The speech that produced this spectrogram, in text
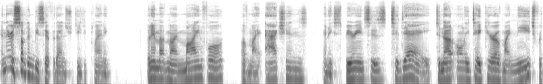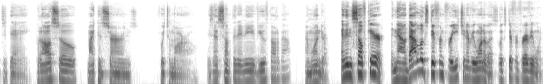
And there is something to be said for that in strategic planning. But am I mindful of my actions and experiences today to not only take care of my needs for today, but also my concerns for tomorrow? Is that something any of you have thought about? I wonder and then self care. And now that looks different for each and every one of us, it looks different for everyone.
